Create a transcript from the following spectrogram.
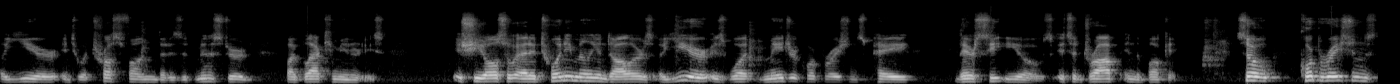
a year into a trust fund that is administered by Black communities. She also added $20 million a year is what major corporations pay their CEOs. It's a drop in the bucket. So corporations,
